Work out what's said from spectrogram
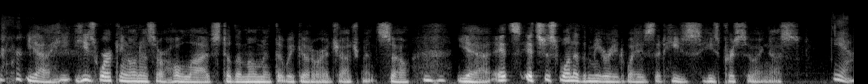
Oh, yeah, yeah he, he's working on us our whole lives till the moment that we go to our judgment. So, mm-hmm. yeah, it's it's just one of the myriad ways that he's he's pursuing us. Yeah.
